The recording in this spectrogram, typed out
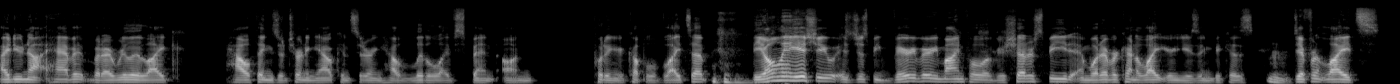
I do not have it, but I really like how things are turning out considering how little I've spent on putting a couple of lights up. The only issue is just be very, very mindful of your shutter speed and whatever kind of light you're using because Mm. different lights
